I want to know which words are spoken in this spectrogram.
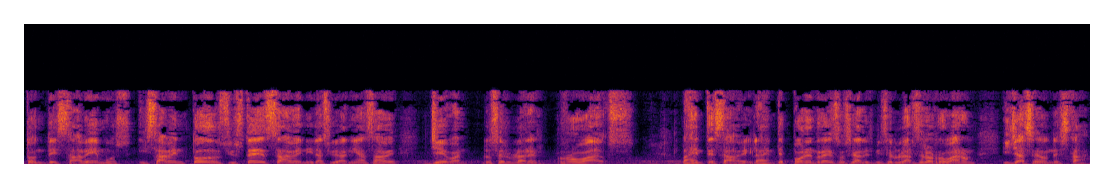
donde sabemos y saben todos, y ustedes saben y la ciudadanía sabe, llevan los celulares robados. La gente sabe y la gente pone en redes sociales, mi celular se lo robaron y ya sé dónde está.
